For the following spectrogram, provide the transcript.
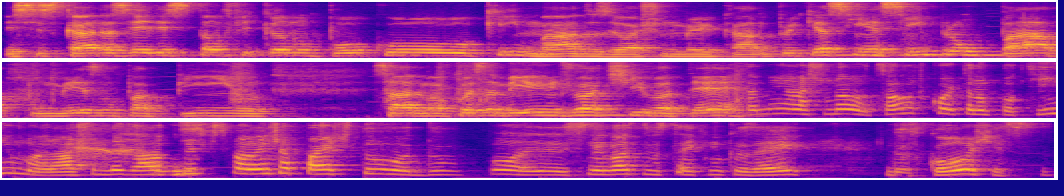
esses caras eles estão ficando um pouco queimados, eu acho, no mercado, porque assim é sempre um papo, o mesmo papinho, sabe, uma coisa meio enjoativa até. Eu também acho, não, só cortando um pouquinho, mano, eu acho legal, principalmente a parte do, do pô, esse negócio dos técnicos aí, dos coaches.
